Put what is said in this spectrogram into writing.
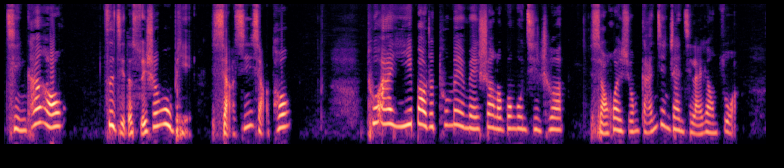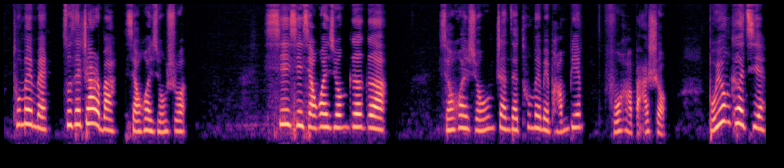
请看好自己的随身物品，小心小偷。兔阿姨抱着兔妹妹上了公共汽车，小浣熊赶紧站起来让座。兔妹妹坐在这儿吧，小浣熊说：“谢谢小浣熊哥哥。”小浣熊站在兔妹妹旁边，扶好把手。不用客气。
